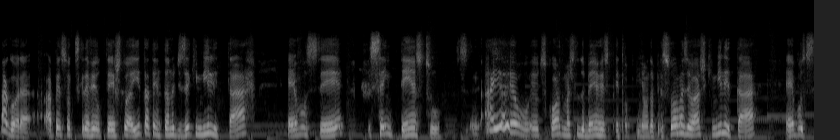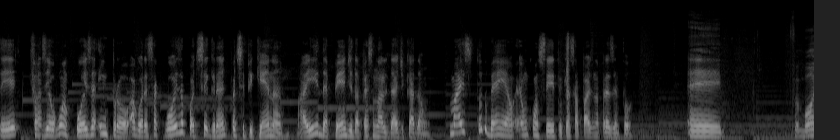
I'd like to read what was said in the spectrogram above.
Agora, a pessoa que escreveu o texto aí está tentando dizer que militar é você ser intenso. Aí eu, eu, eu, discordo, mas tudo bem, eu respeito a opinião da pessoa, mas eu acho que militar é você fazer alguma coisa em prol. Agora, essa coisa pode ser grande, pode ser pequena, aí depende da personalidade de cada um. Mas tudo bem, é, é um conceito que essa página apresentou. É, foi bom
